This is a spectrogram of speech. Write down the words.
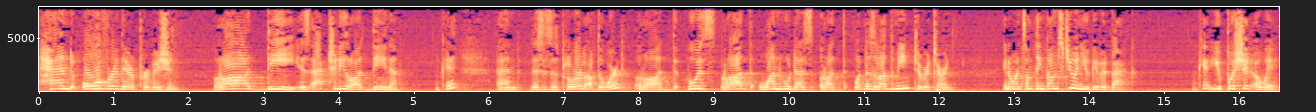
hand over their provision. Raddi is actually Raddina. Okay? And this is the plural of the word Rad. Who is Rad? One who does Rad. What does Rad mean? To return. You know, when something comes to you and you give it back. Okay? You push it away.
